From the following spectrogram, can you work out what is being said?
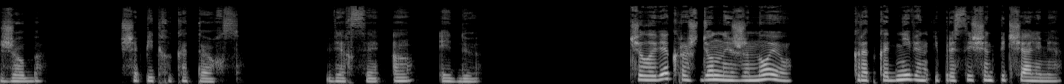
Job, chapitre 14, versets 1 и 2. Человек, рожденный женою, краткодневен и пресыщен печалями.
